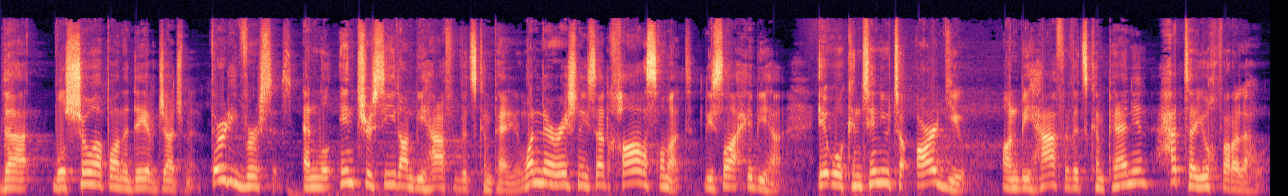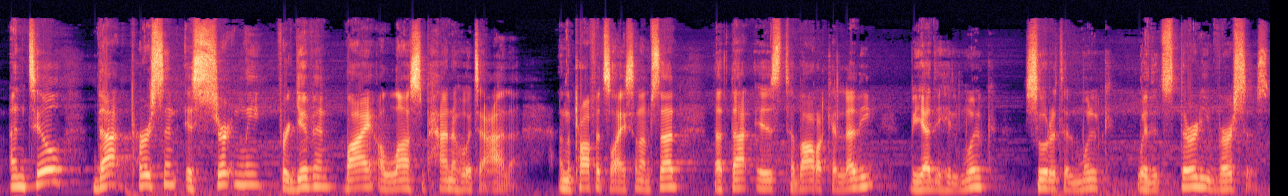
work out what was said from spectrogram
that will show up on the day of judgment. 30 verses, and will intercede on behalf of its companion. One narration he said, خاصمت لصاحبها. It will continue to argue on behalf of its companion حتى يغفر له until that person is certainly forgiven by Allah subhanahu wa ta'ala. And the Prophet ﷺ said that that is تبارك الذي بيده الملك Surah Al-Mulk with its 30 verses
